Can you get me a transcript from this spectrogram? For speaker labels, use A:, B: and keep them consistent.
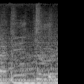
A: seven need to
